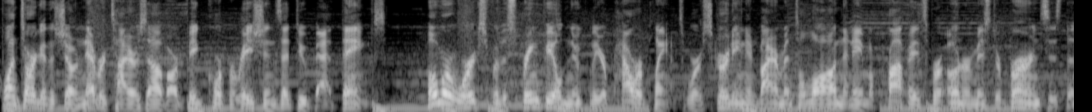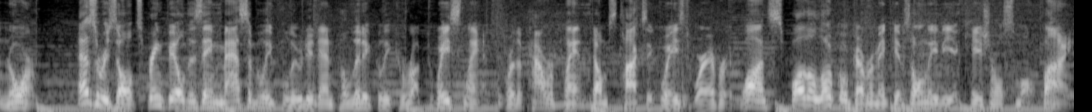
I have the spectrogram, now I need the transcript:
One target the show never tires of are big corporations that do bad things. Homer works for the Springfield Nuclear Power Plant, where skirting environmental law in the name of profits for owner Mr. Burns is the norm. As a result, Springfield is a massively polluted and politically corrupt wasteland, where the power plant dumps toxic waste wherever it wants, while the local government gives only the occasional small fine.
